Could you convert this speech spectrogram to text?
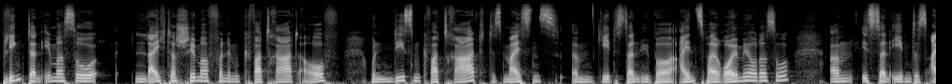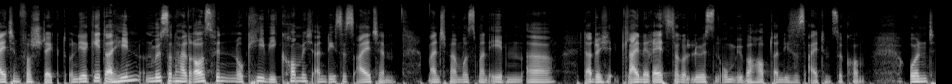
blinkt dann immer so ein leichter Schimmer von einem Quadrat auf. Und in diesem Quadrat, das meistens ähm, geht es dann über ein, zwei Räume oder so, ähm, ist dann eben das Item versteckt. Und ihr geht da hin und müsst dann halt rausfinden, okay, wie komme ich an dieses Item? Manchmal muss man eben äh, dadurch kleine Rätsel lösen, um überhaupt an dieses Item zu kommen. Und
